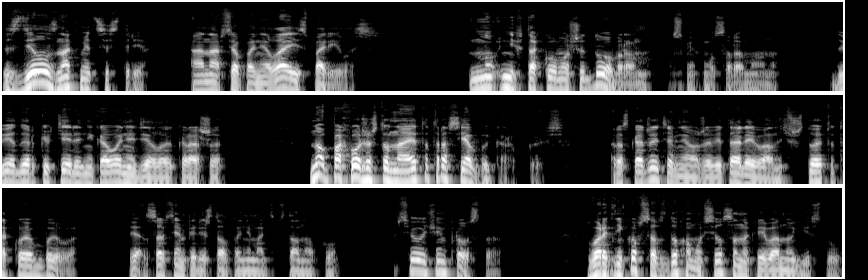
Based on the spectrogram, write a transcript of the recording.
сделал знак медсестре. Она все поняла и испарилась. «Ну, не в таком уж и добром», — усмехнулся Романов. «Две дырки в теле никого не делают краше. Но похоже, что на этот раз я выкарабкаюсь. Расскажите мне уже, Виталий Иванович, что это такое было? Я совсем перестал понимать обстановку». Все очень просто. Воротников со вздохом уселся на кривоногий стул.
